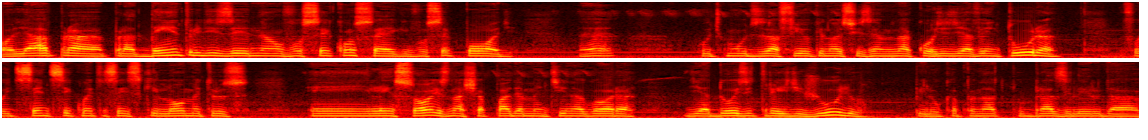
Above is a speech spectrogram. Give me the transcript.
olhar para dentro e dizer, não, você consegue, você pode. Né? O último desafio que nós fizemos na corrida de aventura foi de 156 quilômetros em Lençóis, na Chapada Diamantina, agora dia 2 e 3 de julho, pelo Campeonato Brasileiro da,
